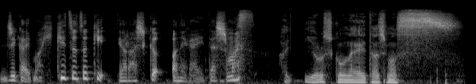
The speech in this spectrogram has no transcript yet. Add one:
次回も引き続きよろしくお願いいたします。はい、よろしくお願いいたします。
